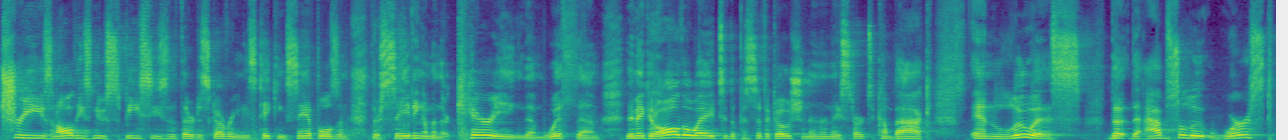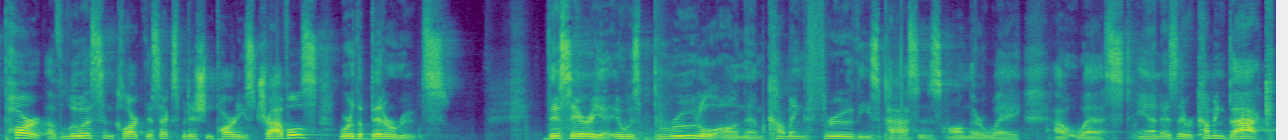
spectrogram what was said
trees and all these new species that they're discovering. And he's taking samples and they're saving them and they're carrying them with them. They make it all the way to the Pacific Ocean and then they start to come back. And Lewis, the, the absolute worst part of Lewis and Clark, this expedition party's travels, were the Bitterroots. This area, it was brutal on them coming through these passes on their way out west. And as they were coming back,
